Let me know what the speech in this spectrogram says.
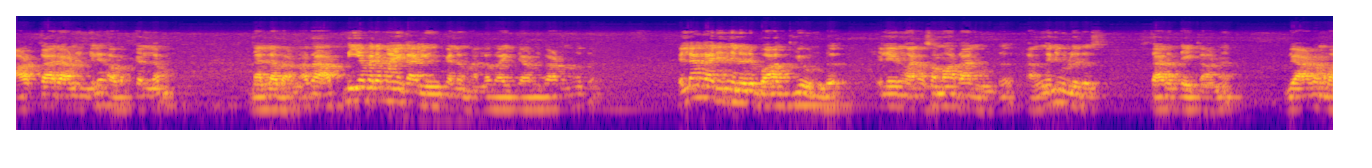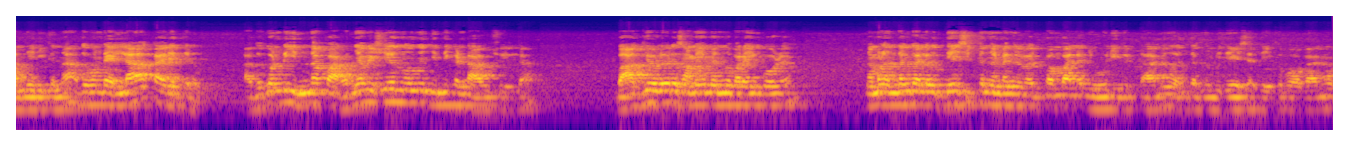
ആൾക്കാരാണെങ്കിൽ അവർക്കെല്ലാം നല്ലതാണ്. അത് ആത്മീയപരമായ കാര്യങ്ങൾക്കെല്ലാം നല്ലതായിട്ടാണ് കാണുന്നത്. എല്ലാ കാര്യത്തിനും ഒരു ഭാഗ്യമുണ്ട് അല്ലെങ്കിൽ മനസമാധാനമുണ്ട്. അങ്ങനെയുള്ളൊരു സ്ഥാനത്തേക്കാണ് വ്യാഴം വന്നിരിക്കുന്നത്. അതുകൊണ്ട് എല്ലാ കാര്യത്തിലും അതുകൊണ്ട് ഇന്ന് പറഞ്ഞ വിഷയമൊന്നും ചിന്തിക്കേണ്ട ആവശ്യമില്ല. ഭാഗ്യമുള്ളൊരു സമയം എന്ന് പറയുമ്പോൾ നമ്മൾ എന്തെങ്കിലും ഉദ്ദേശിക്കുന്നുണ്ടെങ്കിൽ ഇപ്പം വല്ല ജോലി കിട്ടാനോ എന്തെങ്കിലും വിദേശത്തേക്ക് പോകാനോ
